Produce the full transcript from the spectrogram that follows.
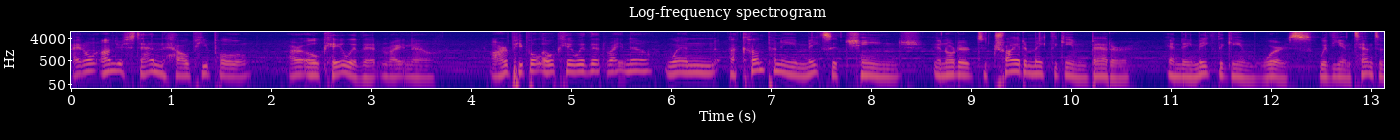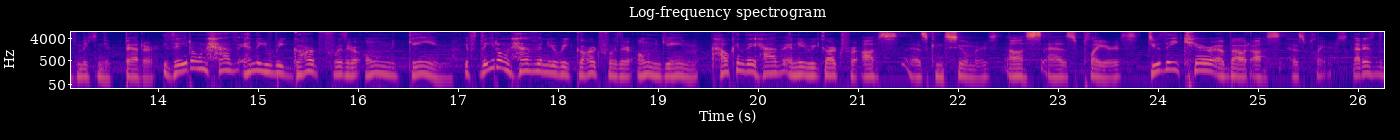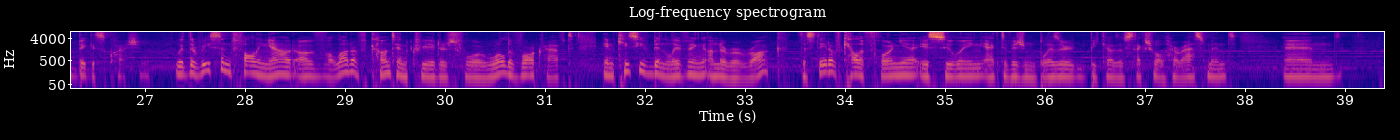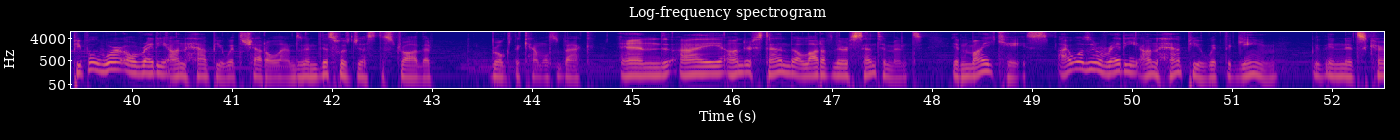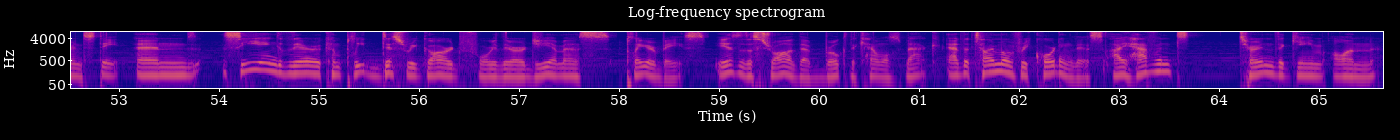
I don't understand how people are okay with it right now. Are people okay with it right now? When a company makes a change in order to try to make the game better, and they make the game worse with the intent of making it better. They don't have any regard for their own game. If they don't have any regard for their own game, how can they have any regard for us as consumers, us as players? Do they care about us as players? That is the biggest question. With the recent falling out of a lot of content creators for World of Warcraft, in case you've been living under a rock, the state of California is suing Activision Blizzard because of sexual harassment, and People were already unhappy with Shadowlands, and this was just the straw that broke the camel's back. And I understand a lot of their sentiment. In my case, I was already unhappy with the game within its current state, and seeing their complete disregard for their GMS player base is the straw that broke the camel's back. At the time of recording this, I haven't turned the game on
